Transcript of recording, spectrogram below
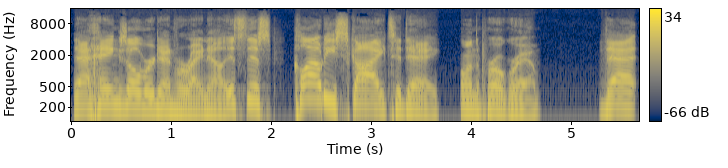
that hangs over Denver right now. It's this cloudy sky today on the program that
